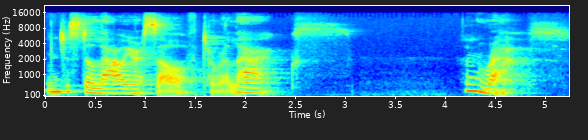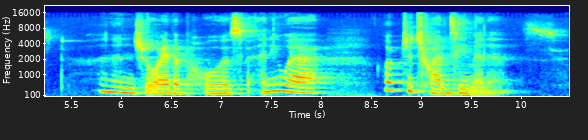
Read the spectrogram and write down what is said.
And just allow yourself to relax and rest and enjoy the pose for anywhere up to 20 minutes.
